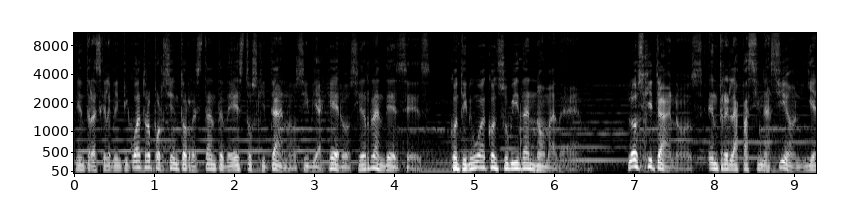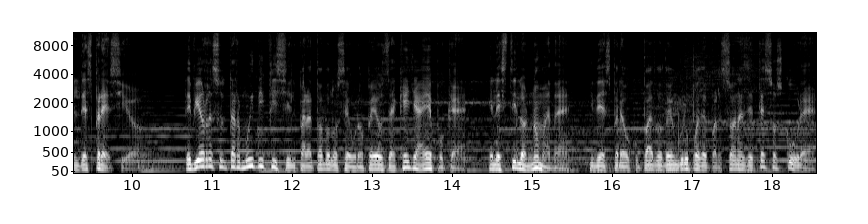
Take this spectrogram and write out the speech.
mientras que el 24% restante de estos gitanos y viajeros irlandeses continúa con su vida nómada. Los gitanos, entre la fascinación y el desprecio debió resultar muy difícil para todos los europeos de aquella época el estilo nómada y despreocupado de un grupo de personas de tez oscura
